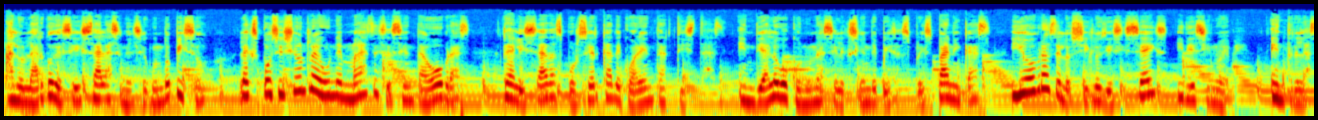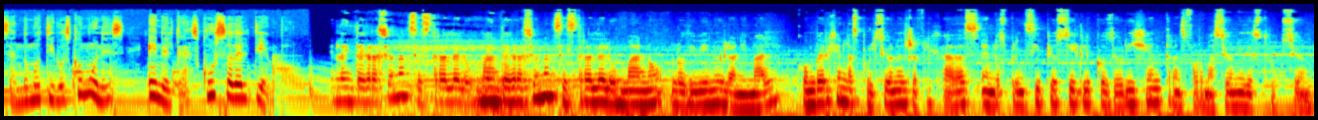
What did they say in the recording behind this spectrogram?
A lo largo de seis salas en el segundo piso, la exposición reúne más de 60 obras realizadas por cerca de 40 artistas, en diálogo con una selección de piezas prehispánicas y obras de los siglos XVI y XIX, entrelazando motivos comunes en el transcurso del tiempo. La integración ancestral de lo humano, la integración ancestral de lo humano, lo divino y lo animal convergen las pulsiones reflejadas en los principios cíclicos de origen, transformación y destrucción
